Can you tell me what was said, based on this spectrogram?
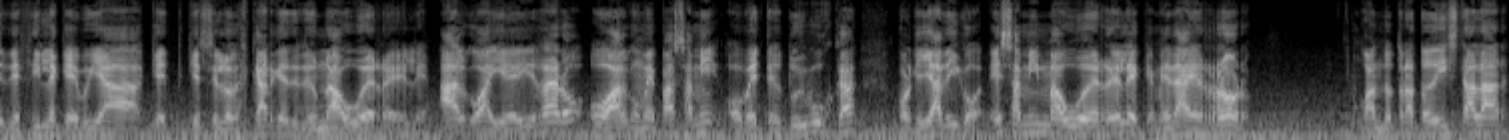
eh, decirle que voy a que, se lo descargue desde una URL. Algo hay ahí raro o algo me pasa a mí o vete tú y busca porque ya digo, esa misma URL que me da error cuando trato de instalar,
